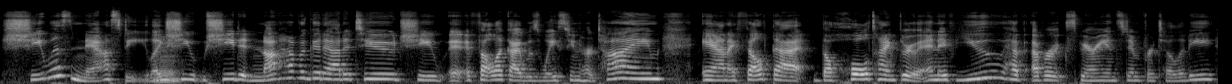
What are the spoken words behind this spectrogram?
She was nasty. Like mm. she she did not have a good attitude. She it felt like I was wasting her time, and I felt that the whole time through. And if you have ever experienced infertility,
